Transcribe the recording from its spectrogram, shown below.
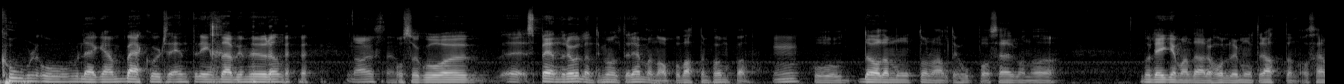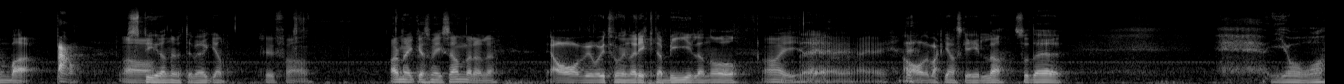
cool och lägga en backwards enter in där vid muren. Ja, just det. och så gå spännrullen till multiremmen av på vattenpumpen. Mm. Och döda motorn och alltihopa och servon och då ligger man där och håller emot ratten och sen bara bam, Ja. styr den ut i väggen. Fy fan. Har du mycket som gick sönder eller? Ja, vi var ju tvungna att rikta bilen och Aj, aj, aj, aj, aj. ja, det vart ganska illa. Så det... Ja,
